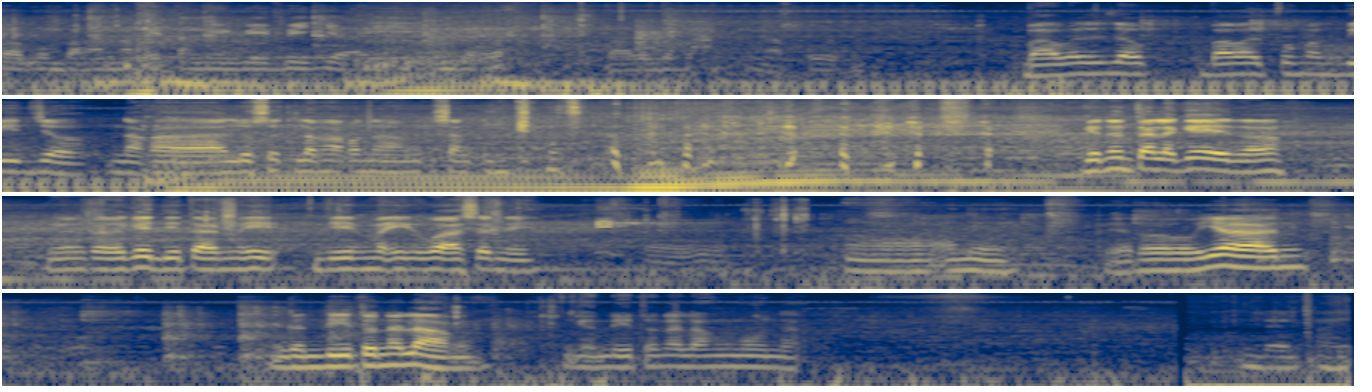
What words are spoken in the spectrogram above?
Bagong baka makita ng video ay... Bawal na ba? Nga po. Bawal daw, bawal po mag-video. Nakalusot lang ako ng isang ikat. Ganun talaga eh, no? Ganun talaga, hindi tayo may, hindi maiiwasan eh. Ah, ano eh. Pero yan, hanggang dito na lang. Hanggang dito na lang muna. And then, ay,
